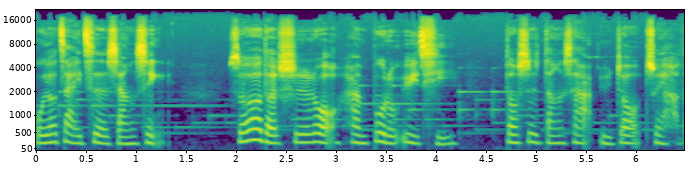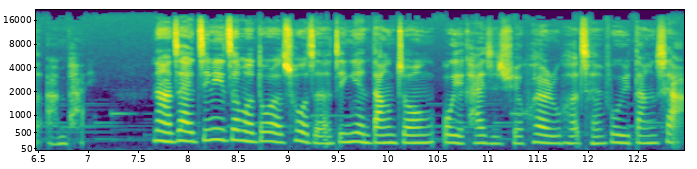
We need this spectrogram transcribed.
我又再一次的相信，所有的失落和不如预期，都是当下宇宙最好的安排。那在经历这么多的挫折经验当中，我也开始学会了如何臣服于当下，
